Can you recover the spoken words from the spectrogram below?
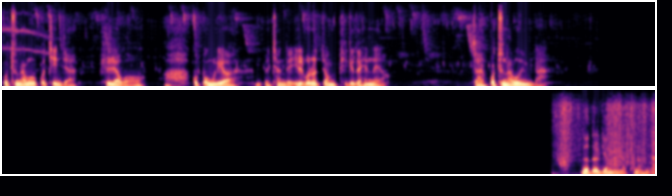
고추나무 꽃이 이제 피려고 아, 꽃봉우리가 맺혔는데 일부는 좀 피기도 했네요. 자, 고추나무입니다. 너들경이 나타납니다.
